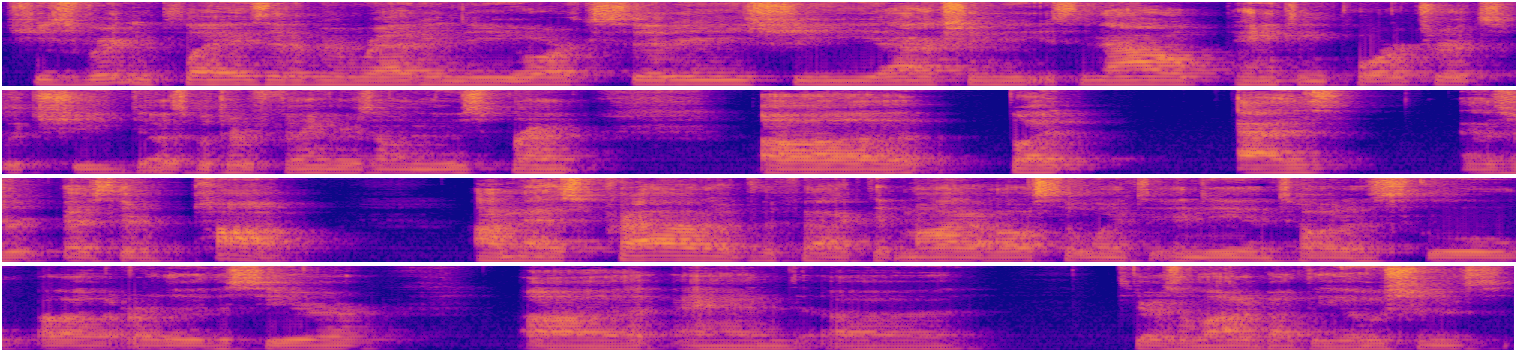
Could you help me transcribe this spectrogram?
She's written plays that have been read in New York City. She actually is now painting portraits, which she does with her fingers on newsprint. Uh, but as, as her, as their pop, I'm as proud of the fact that Maya also went to India and taught at a school, uh, earlier this year. Uh, and, uh, cares a lot about the oceans,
